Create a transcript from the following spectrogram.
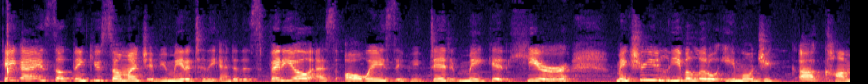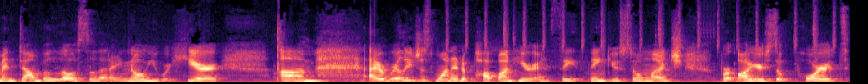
Hey guys, so thank you so much if you made it to the end of this video. As always, if you did make it here, make sure you leave a little emoji uh, comment down below so that I know you were here. Um, I really just wanted to pop on here and say thank you so much for all your support.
